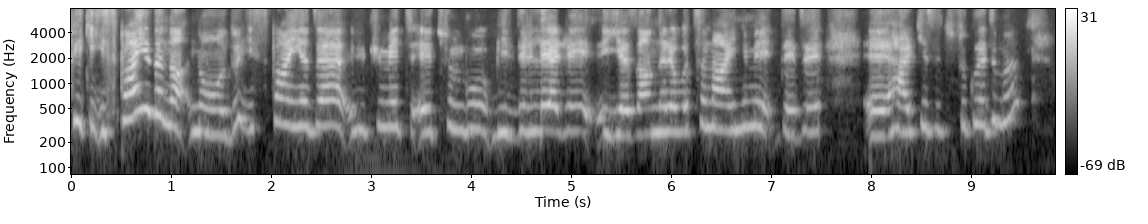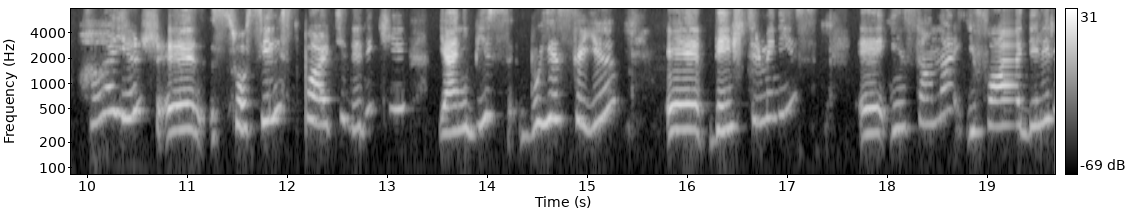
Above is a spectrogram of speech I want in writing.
peki İspanya'da ne, ne oldu? İspanya'da hükümet e, tüm bu bildirileri yazanlara vatan haini mi dedi? E, herkesi tutukladı mı? Hayır. E, Sosyalist Parti dedi ki yani biz bu yasayı e, değiştirmeliyiz e, insanlar ifadeleri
